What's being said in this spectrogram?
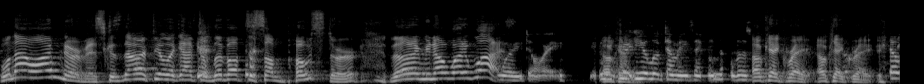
Well, now I'm nervous because now I feel like I have to live up to some poster that I don't even know what it was. Don't worry, don't worry. Okay. You, you looked amazing in all those Okay, great. Okay, great. So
